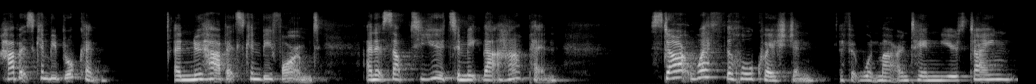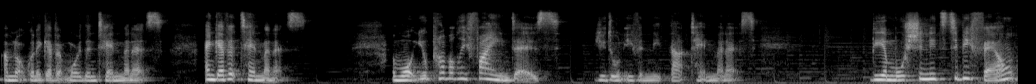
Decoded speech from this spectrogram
habits can be broken and new habits can be formed. And it's up to you to make that happen. Start with the whole question. If it won't matter in 10 years' time, I'm not going to give it more than 10 minutes and give it 10 minutes. And what you'll probably find is you don't even need that 10 minutes. The emotion needs to be felt.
